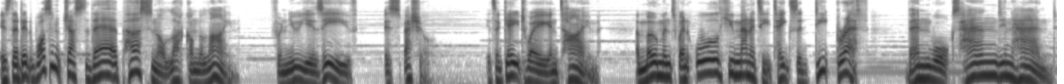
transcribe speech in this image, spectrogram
is that it wasn't just their personal luck on the line, for New Year's Eve is special. It's a gateway in time, a moment when all humanity takes a deep breath, then walks hand in hand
